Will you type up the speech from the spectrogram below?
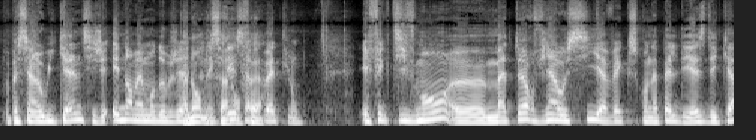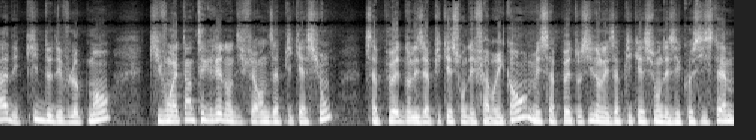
on peut passer un week-end, si j'ai énormément d'objets Ah à non, connecter, ça peut être long. Effectivement, euh, Matter vient aussi avec ce qu'on appelle des SDK, des kits de développement, qui vont être intégrés dans différentes applications. Ça peut être dans les applications des fabricants, mais ça peut être aussi dans les applications des écosystèmes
